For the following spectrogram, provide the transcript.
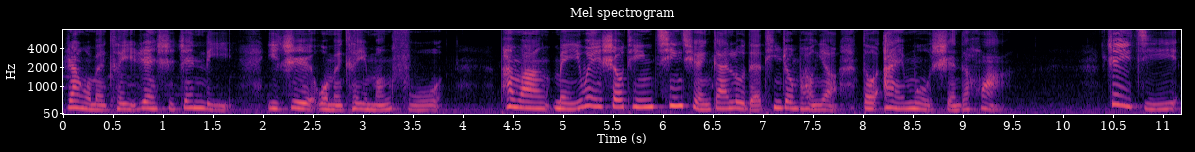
让我们可以认识真理，以致我们可以蒙福。盼望每一位收听清泉甘露的听众朋友都爱慕神的话。这一集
